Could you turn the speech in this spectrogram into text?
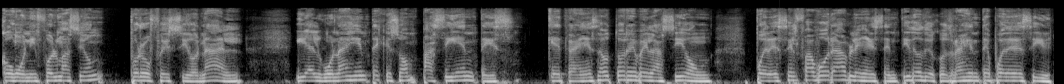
con una información profesional y alguna gente que son pacientes que traen esa autorrevelación puede ser favorable en el sentido de que otra gente puede decir,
